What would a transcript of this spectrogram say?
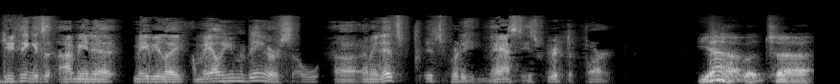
Do you think it's? I mean, uh, maybe like a male human being, or so? Uh, I mean, it's it's pretty nasty. It's ripped apart. Yeah, but uh,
